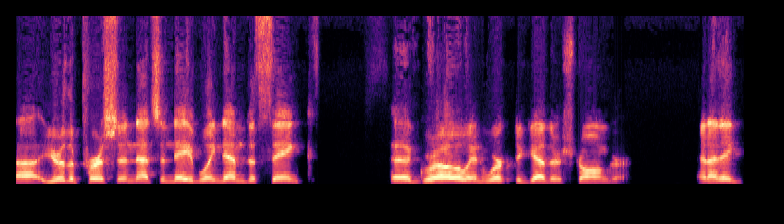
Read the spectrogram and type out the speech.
Uh, you're the person that's enabling them to think, uh, grow, and work together stronger. And I think,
